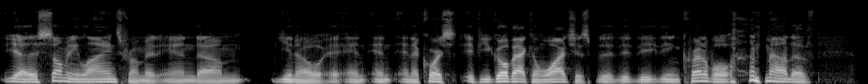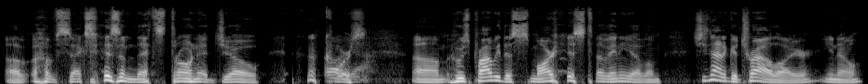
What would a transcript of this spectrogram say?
yeah, there's so many lines from it, and um, you know, and and and of course, if you go back and watch this, the the, the incredible amount of, of, of sexism that's thrown at Joe, of oh, course, yeah. um, who's probably the smartest of any of them. She's not a good trial lawyer, you know.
